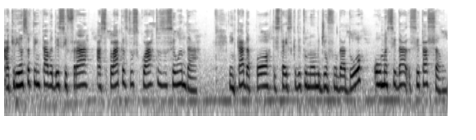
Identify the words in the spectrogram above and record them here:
a criança tentava decifrar as placas dos quartos do seu andar. Em cada porta está escrito o nome de um fundador ou uma citação.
